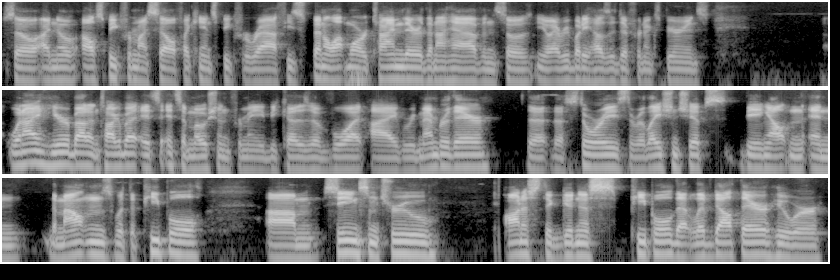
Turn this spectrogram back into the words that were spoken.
So I know I'll speak for myself. I can't speak for Raf. He's spent a lot more time there than I have. And so, you know, everybody has a different experience. When I hear about it and talk about it, it's it's emotion for me because of what I remember there the the stories, the relationships, being out in, in the mountains with the people, um, seeing some true, honest to goodness people that lived out there who were,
